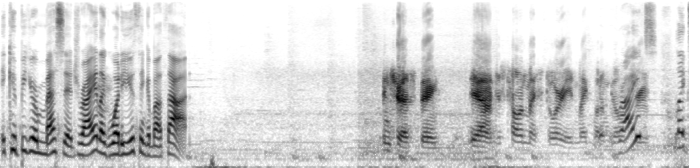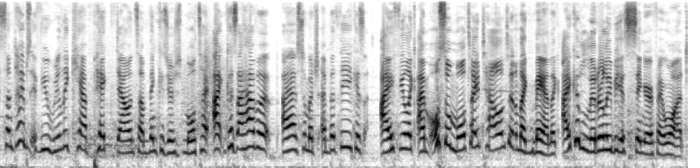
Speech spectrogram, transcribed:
It could be your message, right? Like what do you think about that? Interesting. Yeah, I'm just telling my story and like what I'm going right? through. like sometimes if you really can't pick down something because you're multi because I, have a i have so much empathy because i feel like i'm also multi-talented. I'm like man like i could literally be a singer if i want.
